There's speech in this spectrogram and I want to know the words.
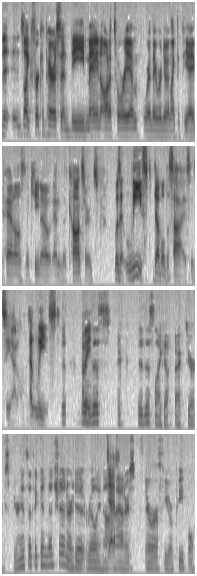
the, it's like for comparison, the main auditorium where they were doing like the PA panels and the keynote and the concerts was at least double the size in Seattle. At least. Did, I mean- this did this like affect your experience at the convention, or did it really not Yes. matter since there were fewer people?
